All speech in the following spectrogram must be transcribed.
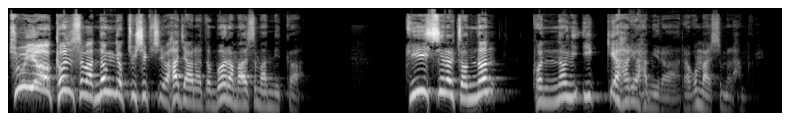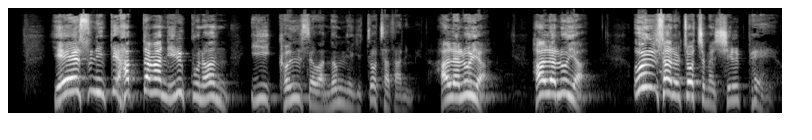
주여 건세와 능력 주십시오 하지 않아도 뭐라 말씀합니까? 귀신을 쫓는 권능이 있게 하려 함이라 라고 말씀을 한 거예요. 예수님께 합당한 일꾼은 이 건세와 능력이 쫓아다닙니다. 할렐루야! 할렐루야! 은사를 쫓으면 실패해요.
